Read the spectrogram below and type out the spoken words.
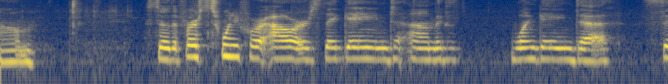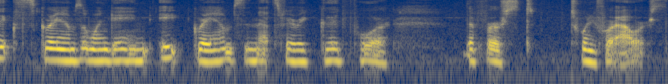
Um, so the first 24 hours, they gained, um, one gained uh, 6 grams and one gained 8 grams, and that's very good for the first 24 hours.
